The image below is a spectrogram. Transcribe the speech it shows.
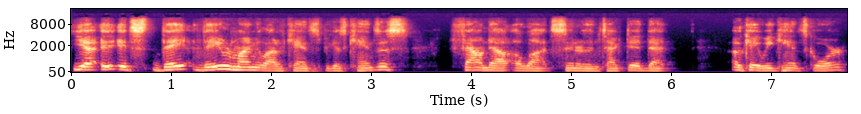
Yeah, it's they they remind me a lot of Kansas because Kansas found out a lot sooner than Tech did that okay, we can't score.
